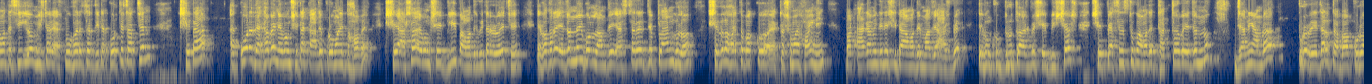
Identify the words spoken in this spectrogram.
আমাদের সিইও মিস্টার অ্যাসমুভারে স্যার যেটা করতে চাচ্ছেন, সেটা করে দেখাবেন এবং সেটা কাজে প্রমাণিত হবে। সে আশা এবং সেই ব্লিপ আমাদের ভিতরে রয়েছে। এ কথাটা এজন্যই বললাম যে অ্যাস্টারের যে প্ল্যানগুলো, সেগুলো হয়তো বা একটা সময় হয়নি বাট আগামী দিনে সেটা আমাদের মাঝে আসবে। এবং খুব দ্রুত আসবে সেই বিশ্বাস, সেই প্যাসেন্সটুকু আমাদের থাকতে হবে এজন্য, জানি আমরা পুরো রেজাল্টটা বা পুরো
